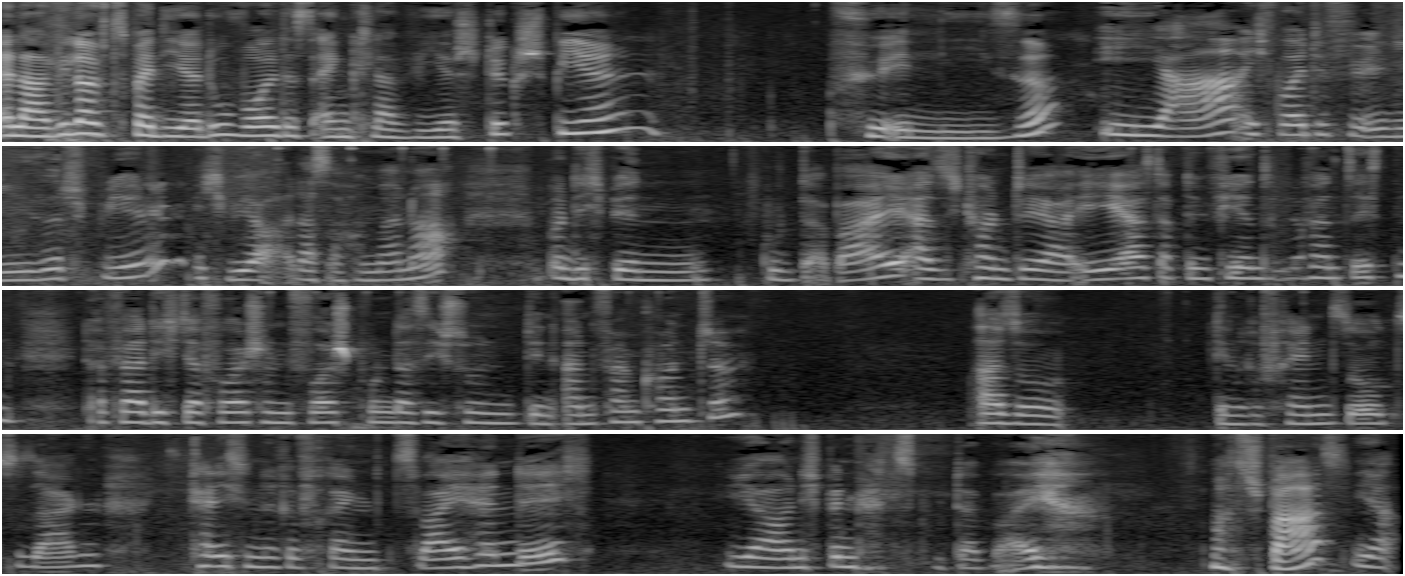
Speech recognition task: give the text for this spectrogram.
Ella, wie läuft's bei dir? Du wolltest ein Klavierstück spielen für Elise. Ja, ich wollte für Elise spielen. Ich will das auch immer noch. Und ich bin gut dabei. Also ich konnte ja eh erst ab dem 24. Dafür hatte ich davor schon einen Vorsprung, dass ich schon den Anfang konnte. Also den Refrain sozusagen. kann ich den Refrain zweihändig. Ja, und ich bin ganz gut dabei. Macht Spaß? Ja.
